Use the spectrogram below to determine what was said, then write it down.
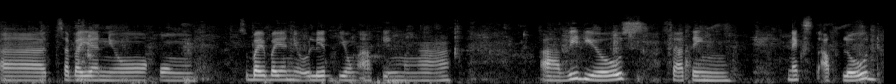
At sabayan nyo kung subaybayan nyo ulit yung aking mga ah, videos sa ating next upload.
